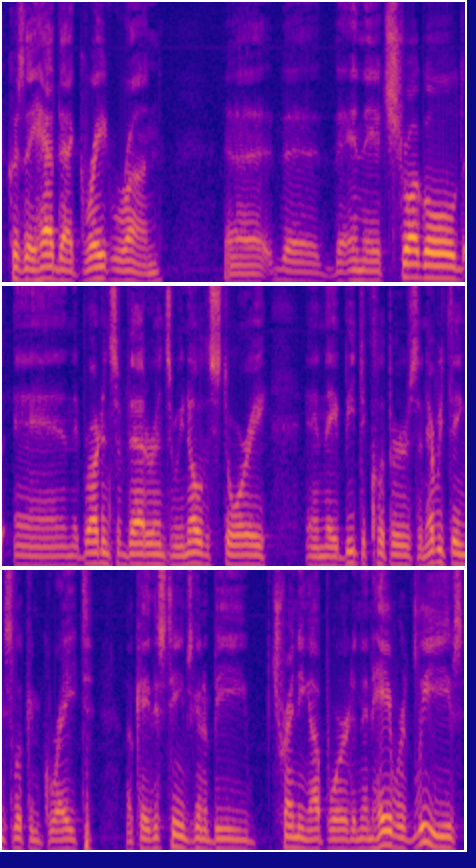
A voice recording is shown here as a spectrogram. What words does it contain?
Because they had that great run, uh, the, the and they had struggled, and they brought in some veterans, and we know the story, and they beat the Clippers, and everything's looking great. Okay, this team's going to be trending upward, and then Hayward leaves.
